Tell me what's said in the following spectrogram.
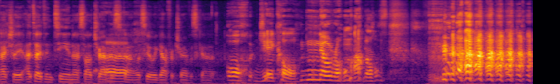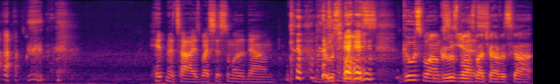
Actually, I typed in T and I saw Travis Uh. Scott. Let's see what we got for Travis Scott. Oh, J. Cole. No role models. Hypnotized by System of a Down. Goosebumps. Goosebumps. Goosebumps yes. by Travis Scott.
